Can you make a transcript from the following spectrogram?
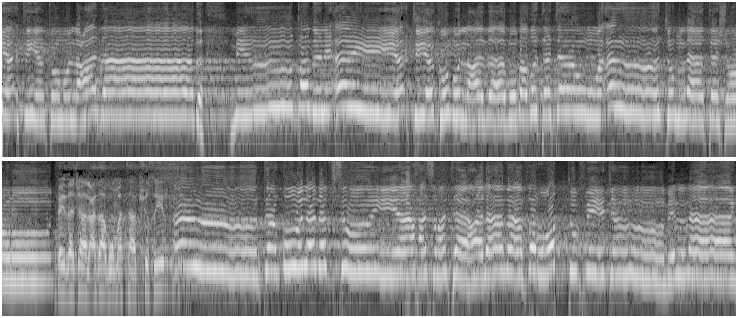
يأتيكم العذاب. من قبل أن يأتيكم العذاب بغتة وأنتم لا تشعرون. فإذا جاء العذاب تاب شو يصير أن تقول نفس يا حسرة على ما فرطت في جنب الله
